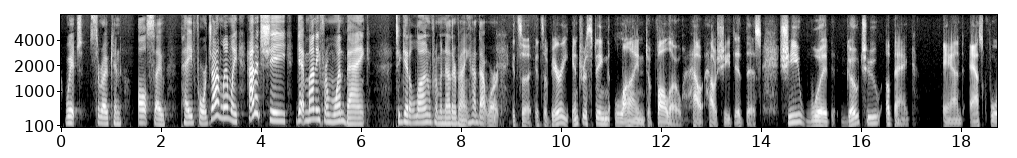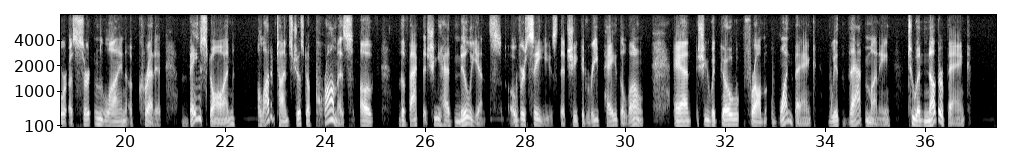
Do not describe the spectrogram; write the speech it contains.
which Sorokin also paid for. John Lemley, how did she get money from one bank to get a loan from another bank? How'd that work? It's a it's a very interesting line to follow how how she did this. She would go to a bank and ask for a certain line of credit based on a lot of times just a promise of the fact that she had millions overseas that she could repay the loan. And she would go from one bank with that money to another bank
